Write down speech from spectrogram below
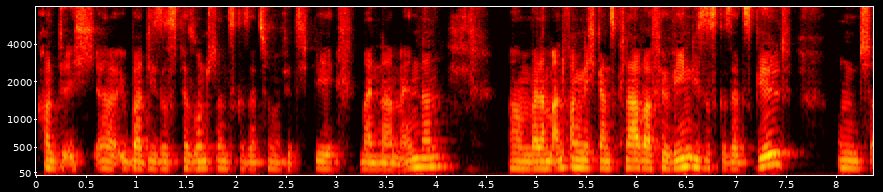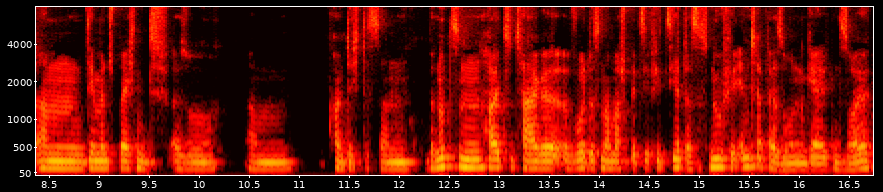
konnte ich äh, über dieses Personenstandsgesetz 45b meinen Namen ändern, ähm, weil am Anfang nicht ganz klar war, für wen dieses Gesetz gilt. Und ähm, dementsprechend, also ähm, konnte ich das dann benutzen. Heutzutage wurde es nochmal spezifiziert, dass es nur für Interpersonen gelten soll.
